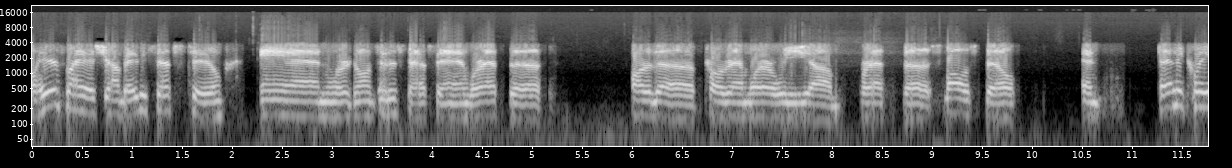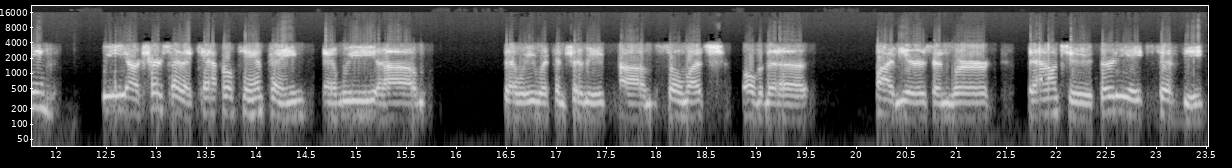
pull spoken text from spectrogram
Well, here's my issue. I'm baby steps two, and we're going through the steps, and we're at the part of the program where we um, we're at the smallest bill, and technically, we our church had a capital campaign, and we um, that we would contribute um, so much over the five years, and we're down to thirty eight fifty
